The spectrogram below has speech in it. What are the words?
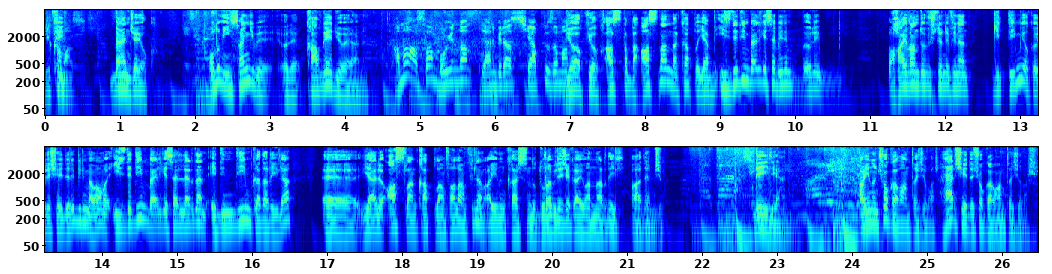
Yıkamaz. Bence yok. Oğlum insan gibi öyle kavga ediyor yani. Ama aslan boyundan yani biraz şey yaptığı zaman Yok yok aslan aslanla kapla yani izlediğim belgesel benim öyle hayvan dövüşlerine filan gittiğim yok öyle şeyleri bilmem ama izlediğim belgesellerden edindiğim kadarıyla e, yani aslan kaplan falan filan ayının karşısında durabilecek hayvanlar değil Ademciğim. Değil yani. Ayının çok avantajı var. Her şeyde çok avantajı var.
